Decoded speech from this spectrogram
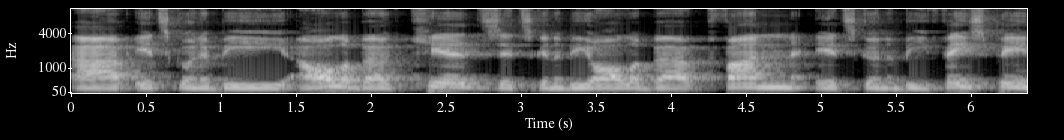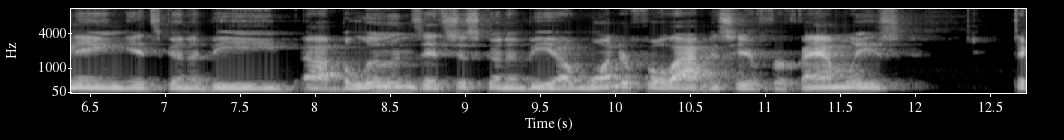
Uh, it's going to be all about kids. It's going to be all about fun. It's going to be face painting. It's going to be uh, balloons. It's just going to be a wonderful atmosphere for families to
